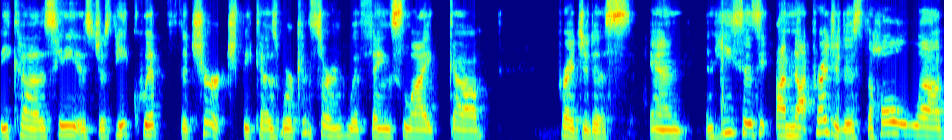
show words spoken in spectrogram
because he is just, he quit the church because we're concerned with things like uh, prejudice. And, and he says, I'm not prejudiced. The whole uh,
